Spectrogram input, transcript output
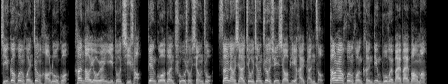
几个混混正好路过，看到有人以多欺少，便果断出。出手相助，三两下就将这群小屁孩赶走。当然，混混肯定不会白白帮忙。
